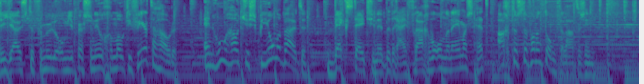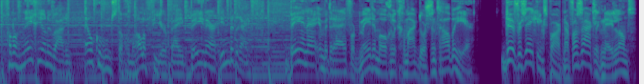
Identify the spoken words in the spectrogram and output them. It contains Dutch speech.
De juiste formule om je personeel gemotiveerd te houden. En hoe houd je spionnen buiten? Backstage in het bedrijf vragen we ondernemers het achterste van hun tong te laten zien. Vanaf 9 januari, elke woensdag om half 4 bij BNR in Bedrijf. BNR in Bedrijf wordt mede mogelijk gemaakt door Centraal Beheer. De verzekeringspartner van Zakelijk Nederland.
